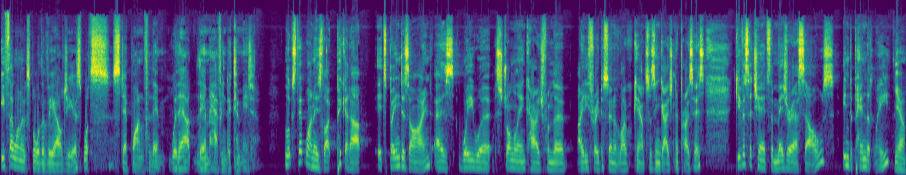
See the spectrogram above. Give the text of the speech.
If they want to explore the VLGS, what's step one for them without them having to commit? Look, step one is like pick it up. It's been designed as we were strongly encouraged from the 83% of local councils engaged in the process. Give us a chance to measure ourselves independently. Yeah.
